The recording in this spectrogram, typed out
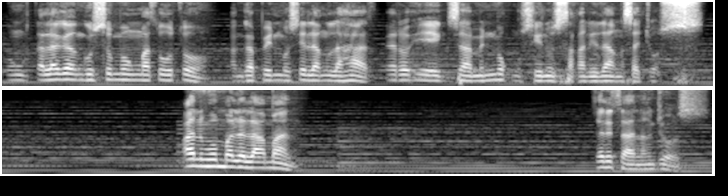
Kung talagang gusto mong matuto, tanggapin mo silang lahat. Pero i-examine mo kung sino sa kanila ang sa Diyos. Paano mo malalaman? Salita ng Diyos.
